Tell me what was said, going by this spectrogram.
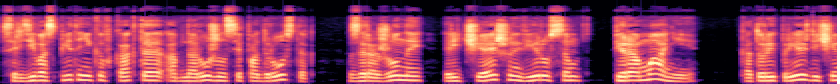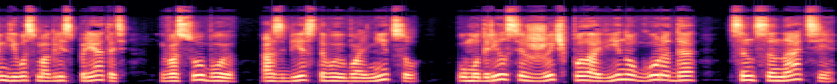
Среди воспитанников как-то обнаружился подросток, зараженный редчайшим вирусом пиромании, который прежде чем его смогли спрятать в особую асбестовую больницу, умудрился сжечь половину города Цинциннати,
